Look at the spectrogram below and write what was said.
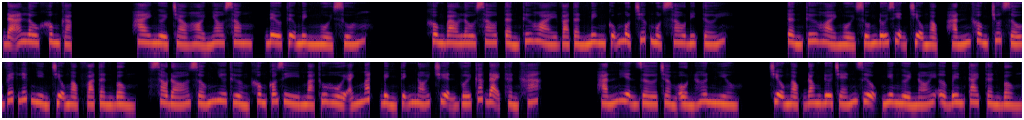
đã lâu không gặp. Hai người chào hỏi nhau xong, đều tự mình ngồi xuống. Không bao lâu sau Tần Thư Hoài và Tần Minh cũng một trước một sau đi tới. Tần Thư Hoài ngồi xuống đối diện Triệu Ngọc, hắn không chút dấu vết liếc nhìn Triệu Ngọc và Tần Bồng, sau đó giống như thường không có gì mà thu hồi ánh mắt bình tĩnh nói chuyện với các đại thần khác. Hắn hiện giờ trầm ổn hơn nhiều. Triệu Ngọc Đong đưa chén rượu nhưng người nói ở bên tai Tần Bồng.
